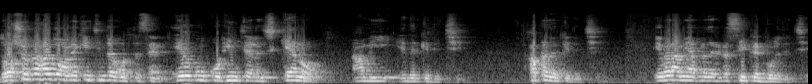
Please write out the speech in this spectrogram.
দর্শকরা হয়তো অনেকেই চিন্তা করতেছেন এরকম কঠিন চ্যালেঞ্জ কেন আমি এদেরকে দিচ্ছি? আপনাদেরকে দিচ্ছি। এবার আমি আপনাদের একটা সিক্রেট বলে দিচ্ছি।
